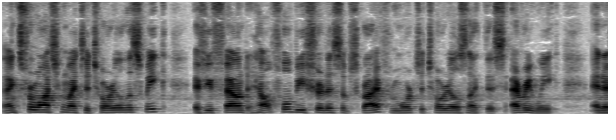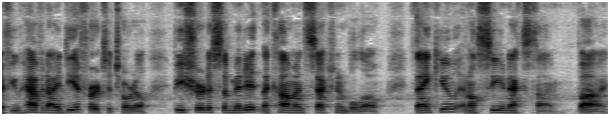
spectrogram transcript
Thanks for watching my tutorial this week. If you found it helpful, be sure to subscribe for more tutorials like this every week, and if you have an idea for a tutorial, be sure to submit it in the comments section below. Thank you, and I'll see you next time. Bye.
